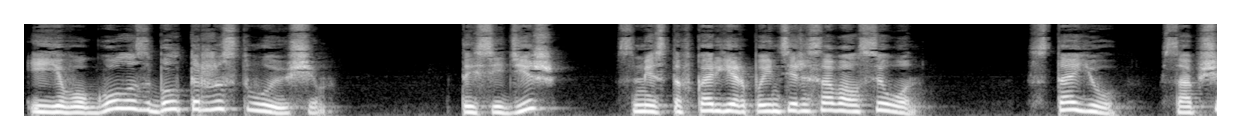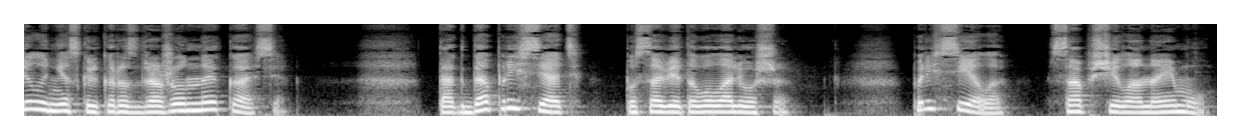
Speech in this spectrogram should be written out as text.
и его голос был торжествующим. «Ты сидишь?» — с места в карьер поинтересовался он. «Стою», — сообщила несколько раздраженная Кася. «Тогда присядь», — посоветовал Алёша. «Присела», — сообщила она ему.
